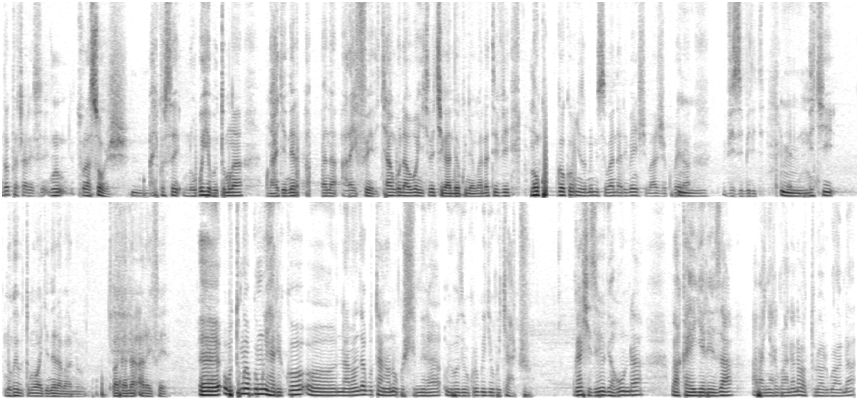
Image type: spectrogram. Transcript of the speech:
Dr Charles mm, turasoje. Ariko se ni ubuhe butumwa mwagenera abana rayiferi cyangwa n'ababonye kino kiganiro ku Nyarwanda TV nk'uko bivuga ko binyuze muri Miss Rwanda hari benshi baje kubera visibility. Eh, niki ni ubuhe butumwa wagenera abantu bagana rayiferi Eh, ubutumwa bw'umwihariko eh, nabanza gutanga no gushimira ubuyobozi bukuru bw'igihugu cyacu. Bwashyizeho gahunda bakayegereza abanyarwanda n'abaturarwanda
